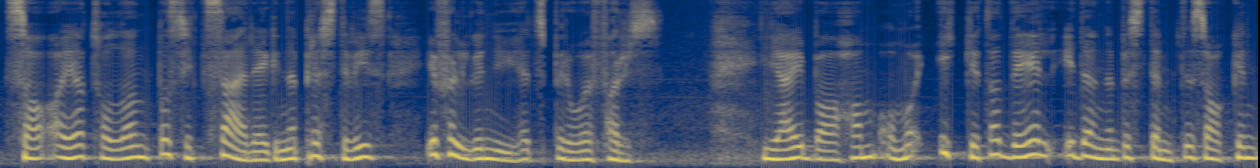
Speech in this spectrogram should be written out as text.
sa ayatollahen på sitt særegne prestevis, ifølge nyhetsbyrået Fars. Jeg ba ham om å ikke ta del i denne bestemte saken,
